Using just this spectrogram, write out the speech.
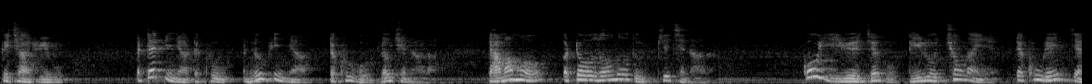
သိချရွေးဖို့အတက်ပညာတစ်ခုအမှုပညာတစ်ခုကိုလုပ်ချင်တာလားဒါမှမဟုတ်အတော်ဆုံးသောသူဖြစ်ချင်တာလားကိုရည်ရွယ်ချက်ကိုဒီလိုချုပ်လိုက်ရင်တခုတည်းကြံ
